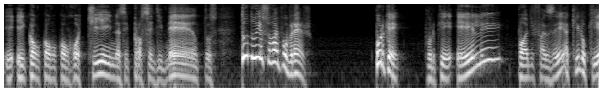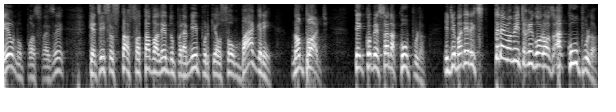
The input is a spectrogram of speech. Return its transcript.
e, e com, com, com rotinas e procedimentos, tudo isso vai para o brejo. Por quê? Porque ele pode fazer aquilo que eu não posso fazer. Quer dizer, isso só está valendo para mim porque eu sou um bagre? Não pode. Tem que começar na cúpula. E de maneira extremamente rigorosa. A cúpula.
